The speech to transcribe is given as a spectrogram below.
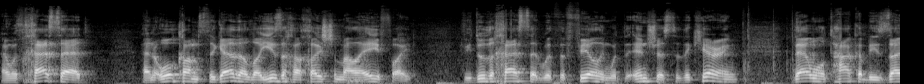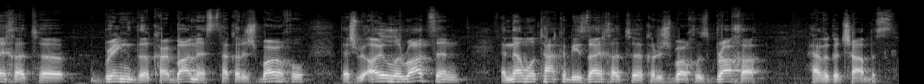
and with Chesed, and it all comes together. If you do the Chesed with the feeling, with the interest, with the caring, then we'll Taka be Zaycha to bring the Karbanis to Kadosh Baruch Hu, there should be oil and then we'll Taka be Zaycha to Kadosh Baruch Hu's Bracha. Have a good Shabbos.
